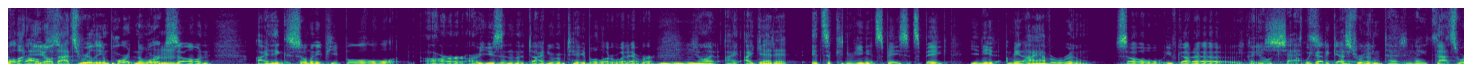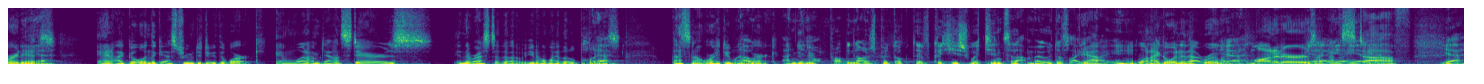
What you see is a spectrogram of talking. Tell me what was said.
Well, about. you know that's really important. The Mm-hmm. work zone. I think so many people are are using the dining room table or whatever. Mm. You know what? I, I get it. It's a convenient space. It's big. You need. I mean, I have a room, so we've got a got you know, we got a guest Yeah, room. That's where it is. Yeah. And I go in the guest room to do the work. And when I'm downstairs in the rest of the you know my little place, Yeah. that's not where I do my No, work. and you're not probably not as productive because you switch into that mode of like, Yeah. right. When I go into that room, I got the monitors, I got the stuff. Yeah,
